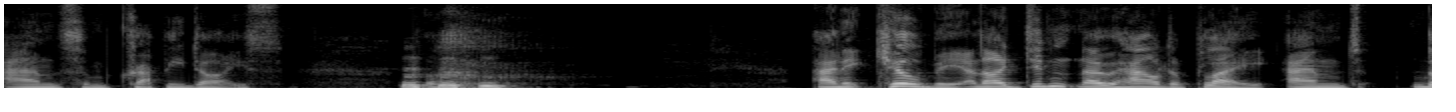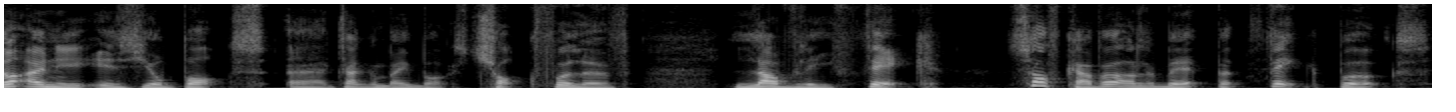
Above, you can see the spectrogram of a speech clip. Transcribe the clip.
and some crappy dice. And it killed me, and I didn't know how to play. And not only is your box, uh, Dragonbane box, chock full of lovely, thick, soft cover, I'll admit, but thick books,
